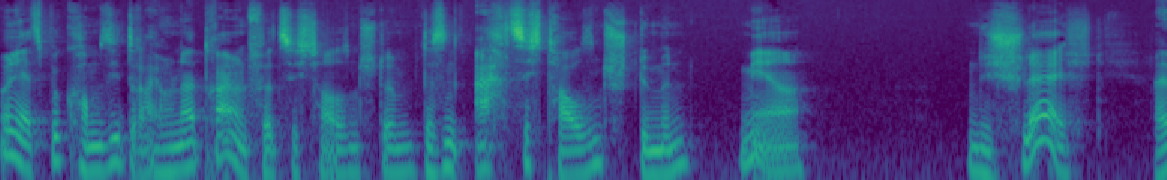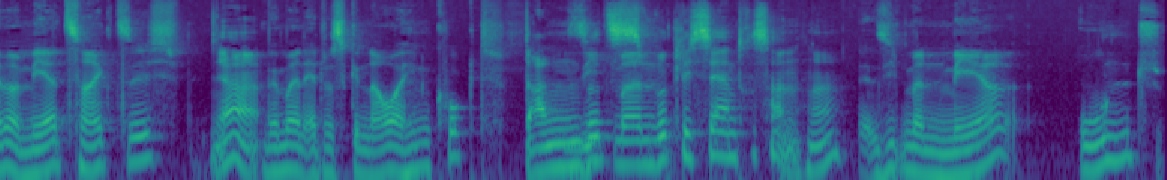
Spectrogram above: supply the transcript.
Und jetzt bekommen sie 343.000 Stimmen. Das sind 80.000 Stimmen mehr. Nicht schlecht. Einmal mehr zeigt sich, ja. wenn man etwas genauer hinguckt, dann sieht man wirklich sehr interessant. Ne? Sieht man mehr und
